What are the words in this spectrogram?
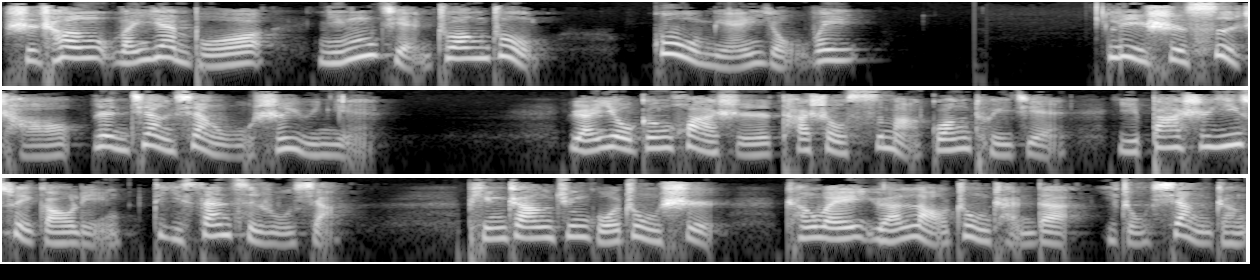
史称文彦博宁简庄重，故免有威。历仕四朝，任将相五十余年。元佑更化时，他受司马光推荐，以八十一岁高龄第三次入相，平章军国重事。成为元老重臣的一种象征。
